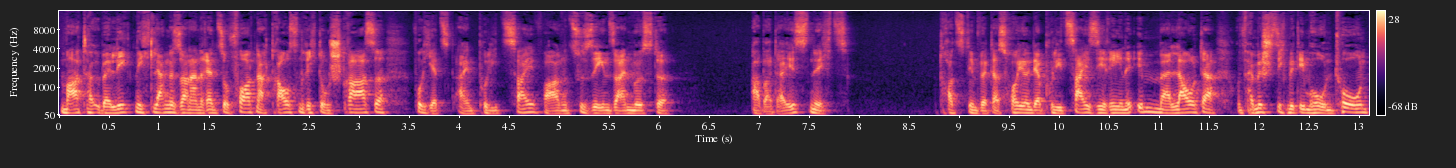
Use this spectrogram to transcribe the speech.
Martha überlegt nicht lange, sondern rennt sofort nach draußen Richtung Straße, wo jetzt ein Polizeiwagen zu sehen sein müsste. Aber da ist nichts. Trotzdem wird das Heulen der Polizeisirene immer lauter und vermischt sich mit dem hohen Ton,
